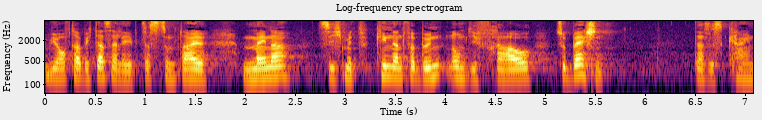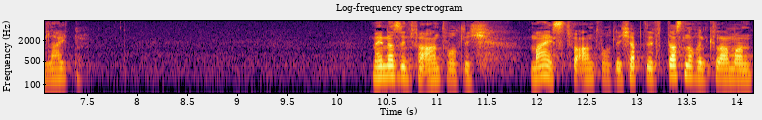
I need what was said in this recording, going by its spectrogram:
Wie oft habe ich das erlebt, dass zum Teil Männer sich mit Kindern verbünden, um die Frau zu bashen. Das ist kein Leiten. Männer sind verantwortlich, meist verantwortlich. Ich habe das noch in Klammern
